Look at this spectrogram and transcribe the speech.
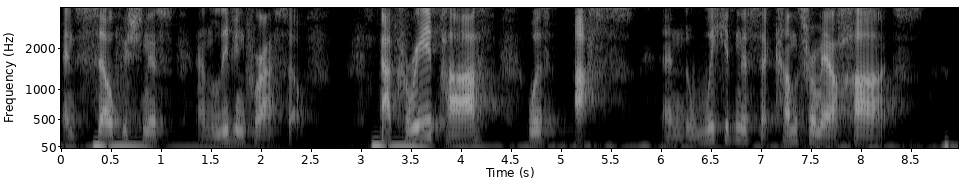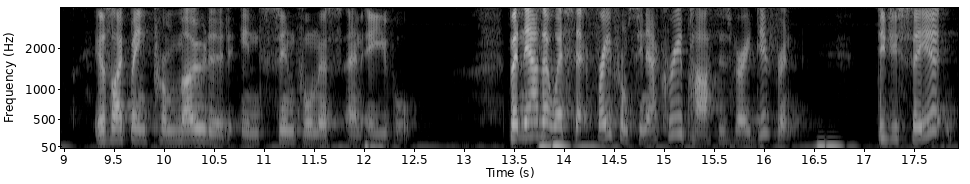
and selfishness and living for ourselves. Our career path was us and the wickedness that comes from our hearts. It was like being promoted in sinfulness and evil. But now that we're set free from sin, our career path is very different. Did you see it?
